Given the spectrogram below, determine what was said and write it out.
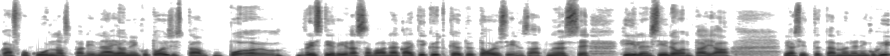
kasvukunnosta, niin nämä ei ole niin kuin toisistaan ristiriidassa, vaan nämä kaikki kytkeytyy toisiinsa. Että myös se hiilen sidonta ja, ja sitten tämmöinen niin kuin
